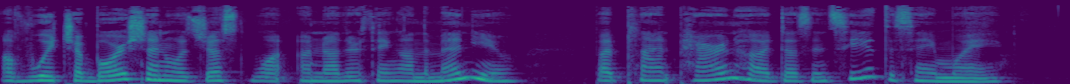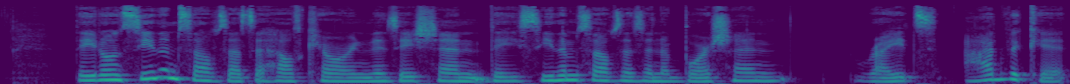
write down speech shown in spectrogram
of which abortion was just one, another thing on the menu. But Planned Parenthood doesn't see it the same way. They don't see themselves as a healthcare organization, they see themselves as an abortion rights advocate.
